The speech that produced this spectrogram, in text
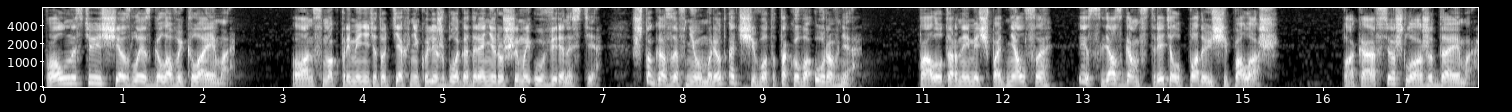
полностью исчезла из головы Клайма. Он смог применить эту технику лишь благодаря нерушимой уверенности – что Газеф не умрет от чего-то такого уровня. Полуторный меч поднялся и с лязгом встретил падающий палаш. Пока все шло ожидаемо.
